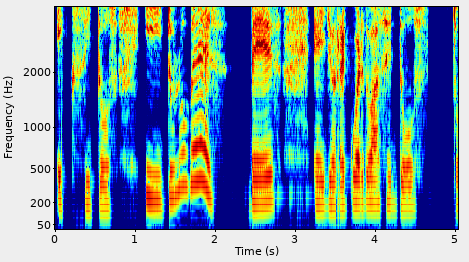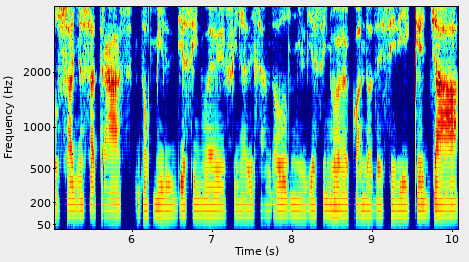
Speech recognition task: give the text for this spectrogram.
éxitos, y tú lo ves. Ves, Eh, yo recuerdo hace dos, dos años atrás, 2019, finalizando 2019, cuando decidí que ya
